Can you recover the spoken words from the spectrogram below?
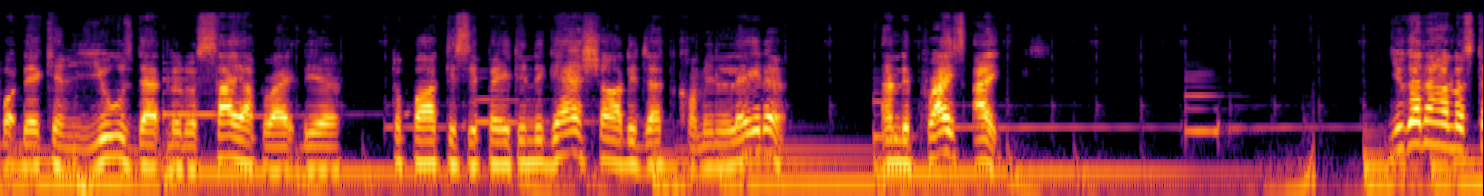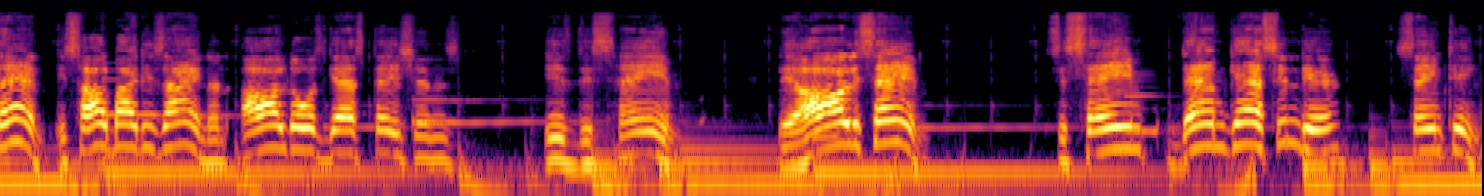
But they can use that little psyop right there to participate in the gas shortage that's coming later and the price hikes. You gotta understand, it's all by design, and all those gas stations is the same. They're all the same. It's the same damn gas in there. Same thing.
